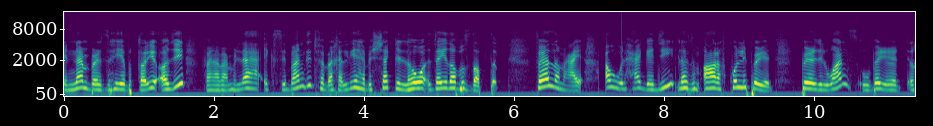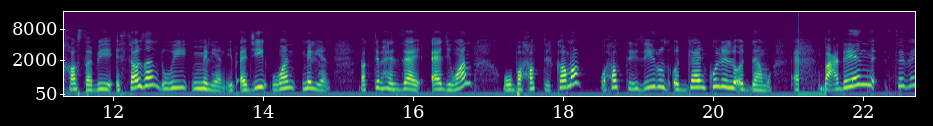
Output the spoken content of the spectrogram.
ال numbers هي بالطريقة دي فأنا بعمل لها expanded فبخليها بالشكل اللي هو زي ده بالظبط. فيلا معايا. أول حاجة دي لازم أعرف كل period. Period ال ones و period الخاصة بال thousand ومليون يبقى دي 1 مليون بكتبها إزاي؟ أدي 1 وبحط ال comma واحط zeros قدام كل اللي قدامه. بعدين 7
